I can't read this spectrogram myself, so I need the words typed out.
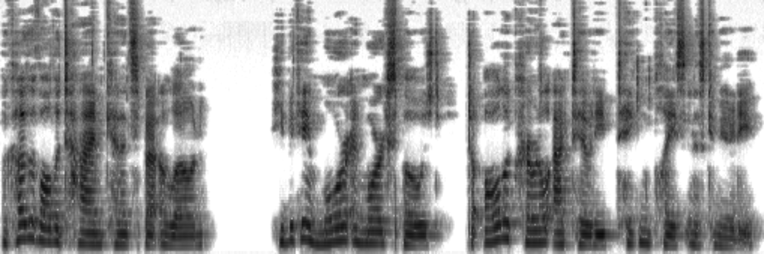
Because of all the time Kenneth spent alone, he became more and more exposed to all the criminal activity taking place in his community.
